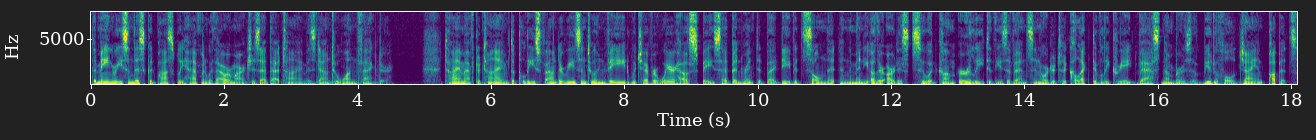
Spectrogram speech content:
The main reason this could possibly happen with our marches at that time is down to one factor Time after time, the police found a reason to invade whichever warehouse space had been rented by David Solnit and the many other artists who had come early to these events in order to collectively create vast numbers of beautiful giant puppets,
